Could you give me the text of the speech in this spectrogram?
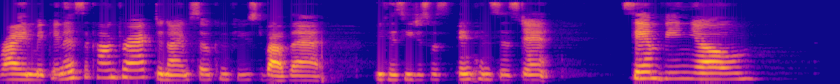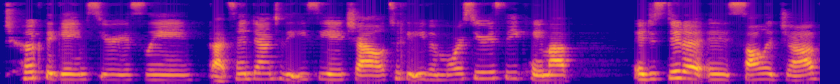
Ryan MacInnis a contract, and I'm so confused about that because he just was inconsistent. Sam Vigneault took the game seriously, got sent down to the ECHL, took it even more seriously, came up and just did a, a solid job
